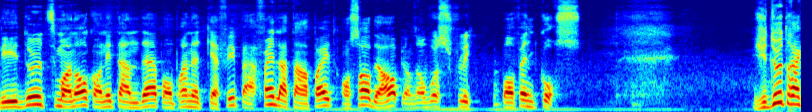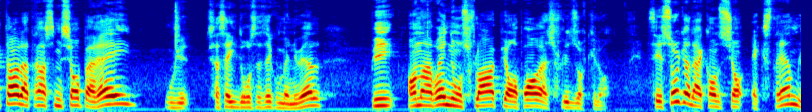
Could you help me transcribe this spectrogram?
les deux petits mononcles, on est en dedans, puis on prend notre café, puis à la fin de la tempête, on sort dehors, puis on dit on va souffler, puis on fait une course. J'ai deux tracteurs, la transmission pareille, ou ça c'est hydrostatique ou manuel, puis on embraye nos souffleurs, puis on part à souffler du reculon. C'est sûr que dans la condition extrême,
